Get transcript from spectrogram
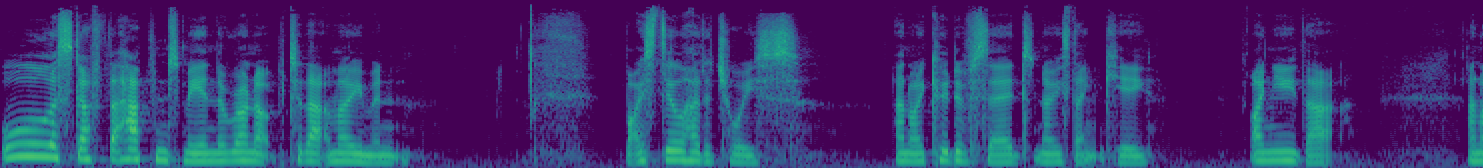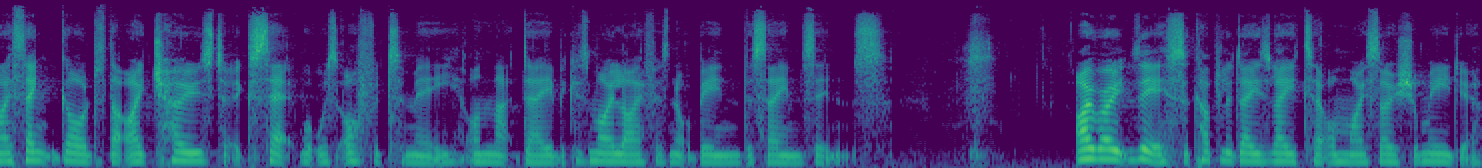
all the stuff that happened to me in the run up to that moment. But I still had a choice, and I could have said, No, thank you. I knew that. And I thank God that I chose to accept what was offered to me on that day because my life has not been the same since. I wrote this a couple of days later on my social media.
